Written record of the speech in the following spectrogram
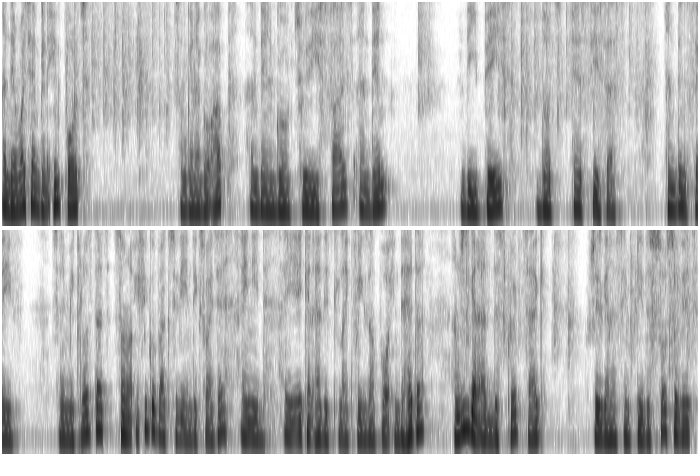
and then right here i'm going to import. So i'm going to go up and then go to the styles and then the base.scss and then save. So let me close that. So now if you go back to the index right here i need I, I can add it like for example in the header. I'm just gonna add the script tag which is gonna simply the source of it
